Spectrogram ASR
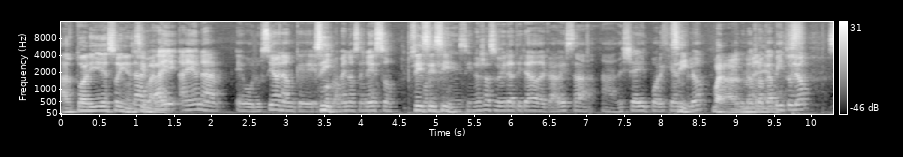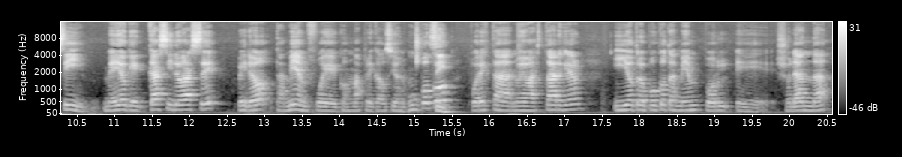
actuar y eso, y encima... Claro, hay, hay una evolución, aunque Sí. por lo menos en eso. Sí, sí, sí. Si no, ya se hubiera tirado de cabeza a The Shade, por Sí. ejemplo, Bueno, en el otro capítulo. Sí, medio que casi lo hace, pero también fue con más precaución. Un poco Sí. por esta nueva Stargirl y otro poco también por eh, Yolanda,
